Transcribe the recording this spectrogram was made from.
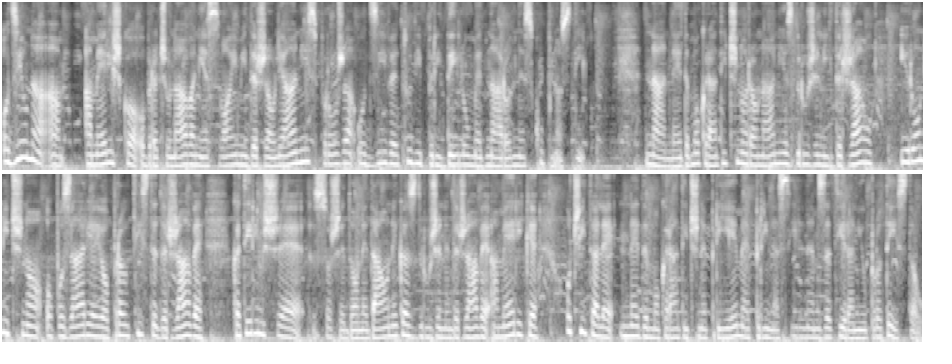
Odziv na am ameriško obračunavanje s svojimi državljani sproža odzive tudi pri delu mednarodne skupnosti. Na nedemokratično ravnanje Združenih držav ironično opozarjajo prav tiste države, katerim še, so še do nedavnega Združene države Amerike očitale nedemokratične prijeme pri nasilnem zatiranju protestov.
